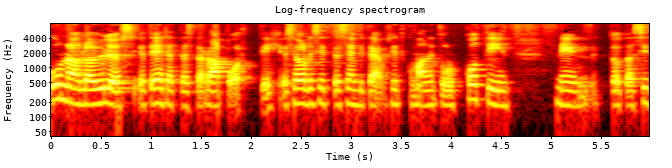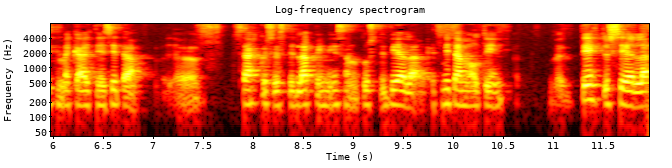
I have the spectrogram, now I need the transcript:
kunnolla ylös ja tehdä tästä raportti. Ja se oli sitten se, mitä sit kun mä olin tullut kotiin, niin tota, sitten me käytiin sitä sähköisesti läpi niin sanotusti vielä, että mitä me oltiin tehty siellä,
